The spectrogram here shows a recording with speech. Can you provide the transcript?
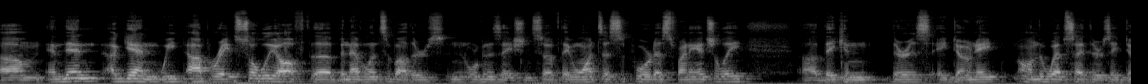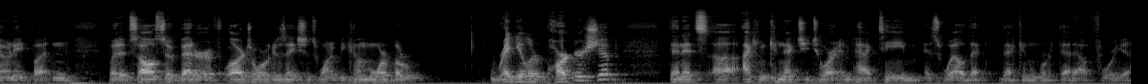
Um, and then again, we operate solely off the benevolence of others and organizations. So if they want to support us financially, uh, they can. There is a donate on the website. There's a donate button, but it's also better if large organizations want to become more of a regular partnership. Then it's uh, I can connect you to our impact team as well that that can work that out for you.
